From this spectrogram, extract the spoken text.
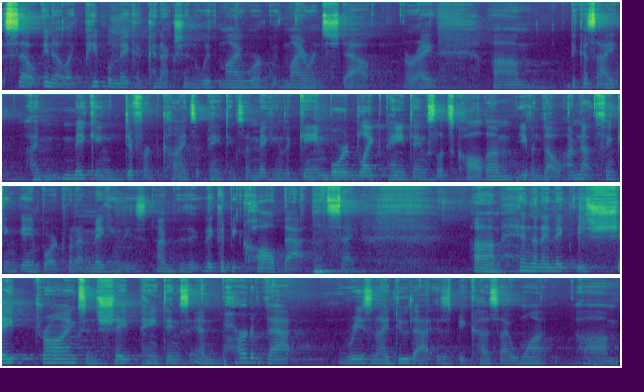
so, you know, like people make a connection with my work with Myron Stout, all right? Um, because I, I'm making different kinds of paintings. I'm making the game board like paintings, let's call them, even though I'm not thinking game board when I'm making these. I'm, they could be called that, let's say. Um, and then I make these shape drawings and shape paintings, and part of that reason I do that is because I want um,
